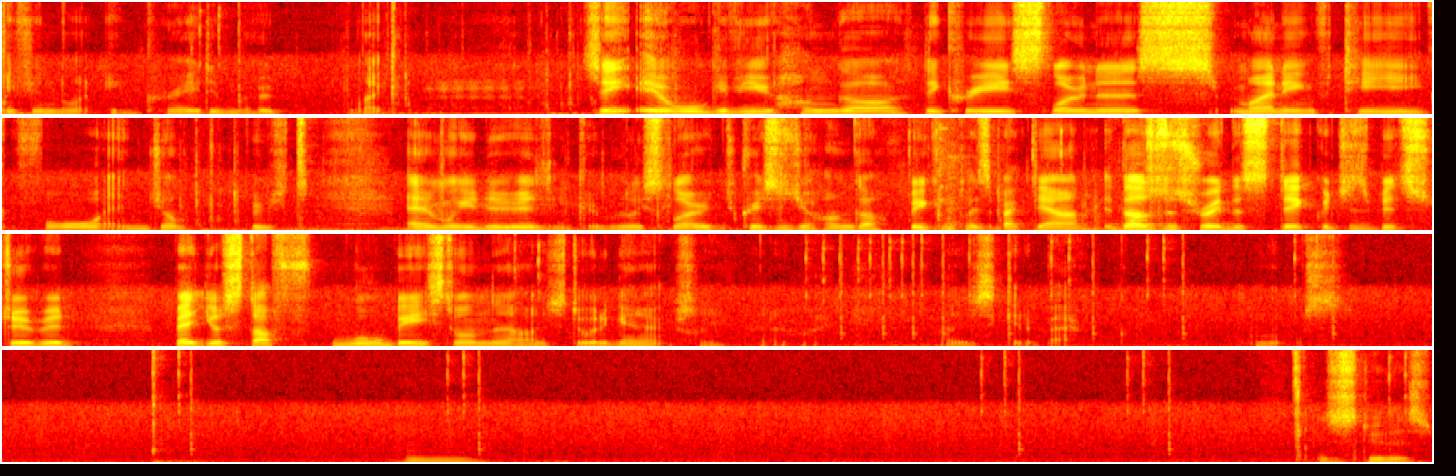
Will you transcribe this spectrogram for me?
if you're not in creative mode, like, see, it will give you hunger, decrease, slowness, mining, fatigue, 4, and jump boost. And what you do is you go really slow, decreases your hunger, but you can place it back down. It does destroy the stick, which is a bit stupid, but your stuff will be still in there. I'll just do it again, actually. I'll just get it back. Oops. Hmm. Just do this.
